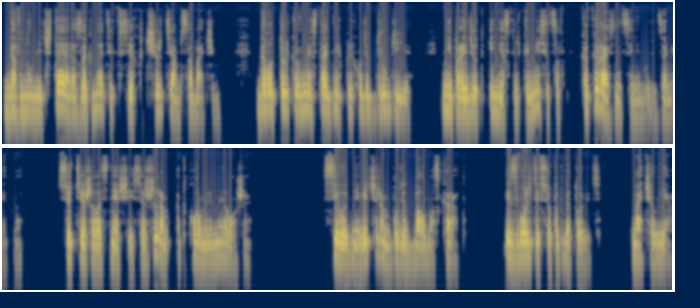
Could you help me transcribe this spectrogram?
давно мечтая разогнать их всех к чертям собачьим. Да вот только вместо одних приходят другие. Не пройдет и несколько месяцев, как и разницы не будет заметно. Все те же лоснящиеся жиром откормленные рожи. Сегодня вечером будет бал-маскарад. Извольте все подготовить. Начал я.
